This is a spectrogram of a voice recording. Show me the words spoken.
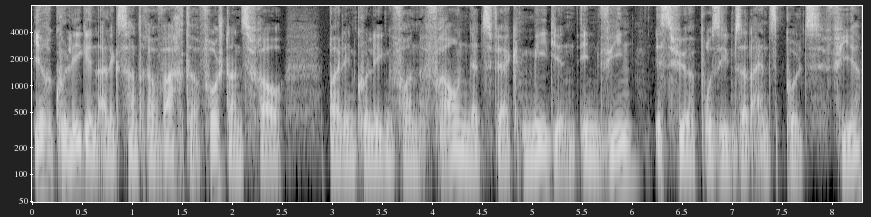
Ihre Kollegin Alexandra Wachter, Vorstandsfrau bei den Kollegen von Frauennetzwerk Medien in Wien, ist für Pro7 Sat1 Puls 4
